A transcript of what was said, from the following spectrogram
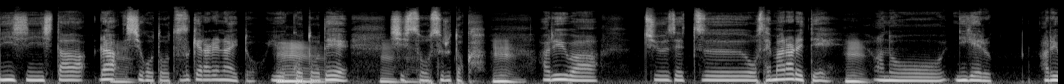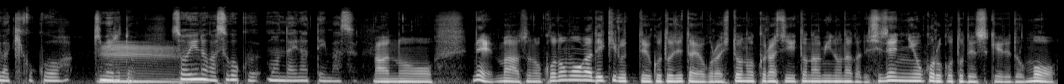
妊娠したうん。ら仕事を続けられないということで、失踪するとか、うん。あるいは中絶を迫られて、うん。あの逃げるあるいは帰国を決めると、うん。そういうのがすごく問題になっています。あのねまあ、その子供ができるっていうこと自体は、これは人の暮らし、営みの中で自然に起こることですけれども、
